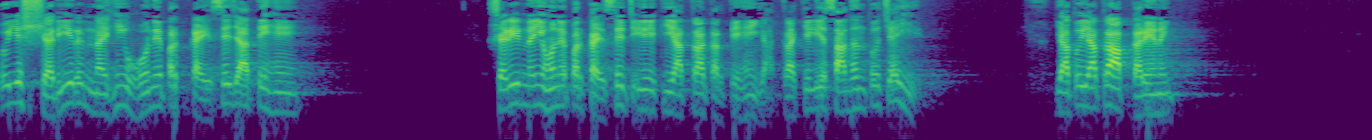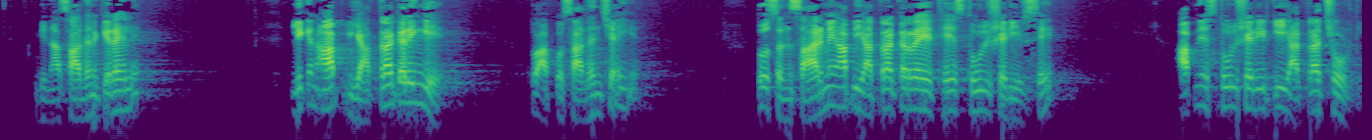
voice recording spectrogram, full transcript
तो ये शरीर नहीं होने पर कैसे जाते हैं? शरीर नहीं होने पर कैसे एक यात्रा करते हैं? यात्रा के लिए साधन तो चाहिए। या तो यात्रा आप करें नहीं, बिना साधन के रह ले। लेकिन आप यात्रा करेंगे तो आपको साधन चाहिए। तो संसार में आप यात्रा कर रहे थे स्थूल शरीर से, आपने स्थूल शरीर की यात्रा छोड़ दी।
